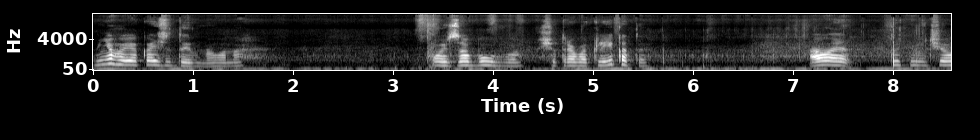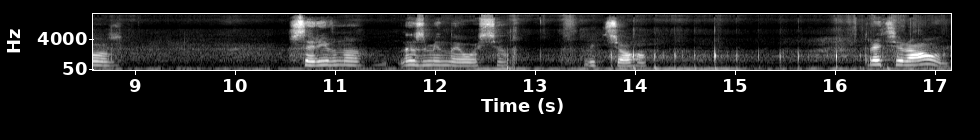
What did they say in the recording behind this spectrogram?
В нього якась дивна вона. Ой, забув, що треба клікати. Але тут нічого все рівно не змінилося від цього. Третій раунд.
